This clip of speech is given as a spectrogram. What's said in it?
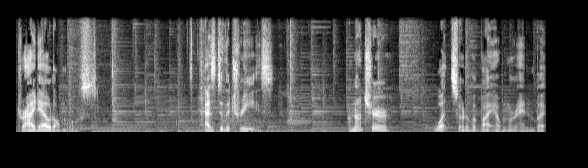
dried out almost. As do the trees. I'm not sure what sort of a biome we're in, but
